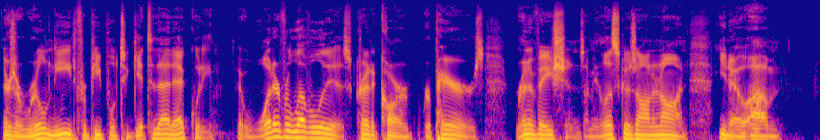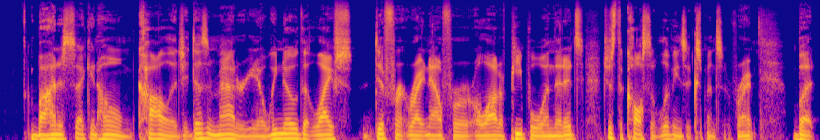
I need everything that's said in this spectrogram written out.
There's a real need for people to get to that equity at whatever level it is credit card, repairs, renovations. I mean, the list goes on and on. You know, um, buying a second home, college, it doesn't matter. You know, we know that life's different right now for a lot of people and that it's just the cost of living is expensive, right? But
